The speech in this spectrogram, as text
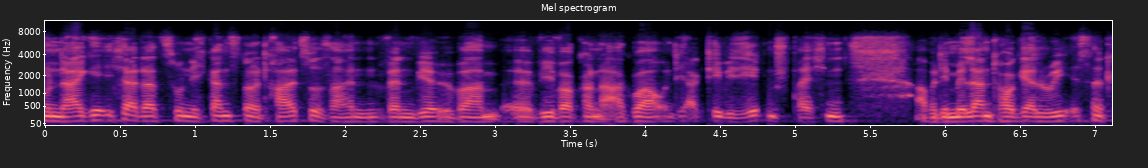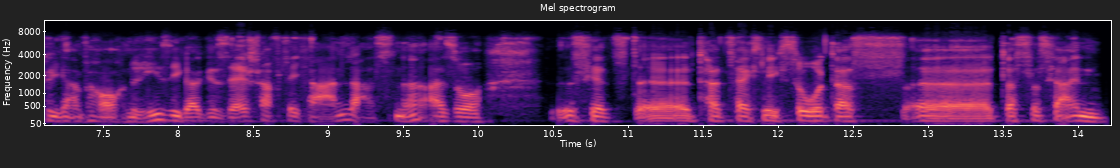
Nun neige ich ja dazu, nicht ganz neutral zu sein, wenn wir über äh, Viva Con Agua und die Aktivitäten sprechen. Aber die Millantor Gallery ist natürlich einfach auch ein riesiger gesellschaftlicher Anlass. Ne? Also es ist jetzt äh, tatsächlich so, dass, äh, dass das ja ein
